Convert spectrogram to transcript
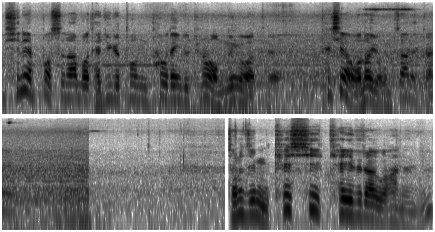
시내 버스나 뭐 대중교통 타고 다닐 필요는 없는 것 같아요. 택시가 워낙 요금 싸니까요. 저는 지금 캐시케이드라고 하는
